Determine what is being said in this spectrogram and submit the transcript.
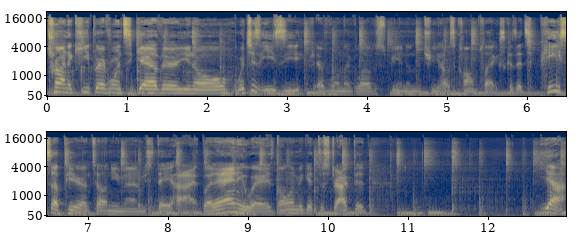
trying to keep everyone together, you know, which is easy. Everyone like loves being in the treehouse complex because it's peace up here. I'm telling you, man, we stay high. But anyways, don't let me get distracted. Yeah,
